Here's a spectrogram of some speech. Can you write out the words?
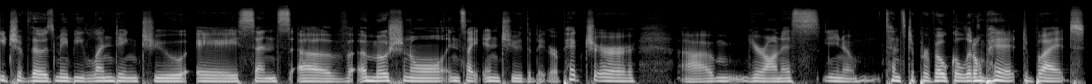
each of those may be lending to a sense of emotional insight into the bigger picture. Um, Uranus, you know, tends to provoke a little bit, but,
